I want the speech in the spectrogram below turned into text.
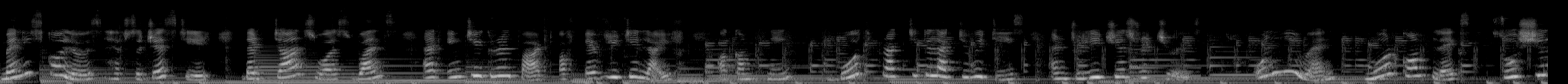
Many scholars have suggested that dance was once an integral part of everyday life, accompanying both practical activities and religious rituals. Only when more complex social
